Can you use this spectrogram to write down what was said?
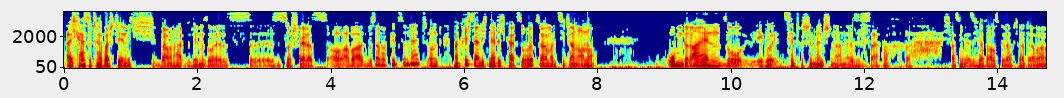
Aber ich kann das total verstehen. Ich, weil man halt mit dem so ist, es ist so schwer, das auch, aber du bist einfach viel zu nett und man kriegt da nicht Nettigkeit zurück, sondern man zieht dann auch noch obendrein so egozentrische Menschen an. Es ist einfach, ich weiß nicht, wer sich das ausgedacht hat, aber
